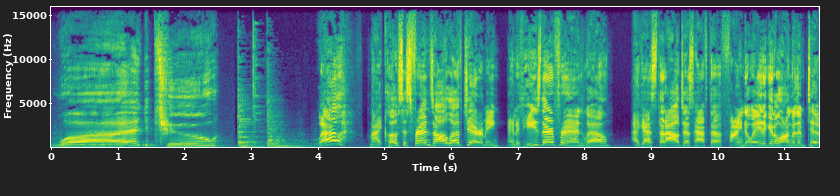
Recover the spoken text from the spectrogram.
One, two. Well, my closest friends all love Jeremy, and if he's their friend, well, I guess that I'll just have to find a way to get along with him too.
